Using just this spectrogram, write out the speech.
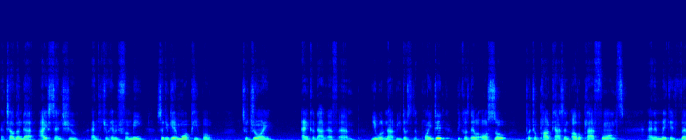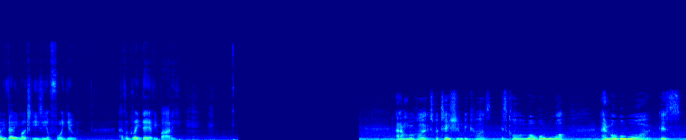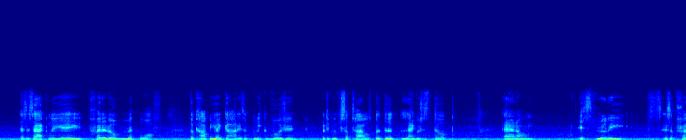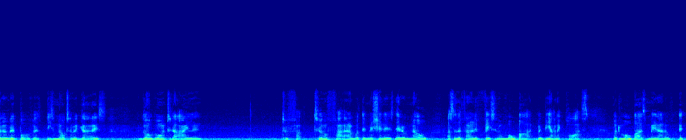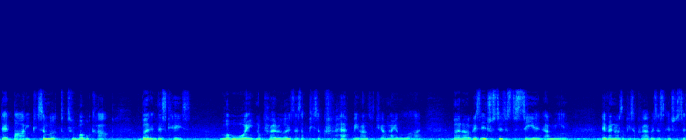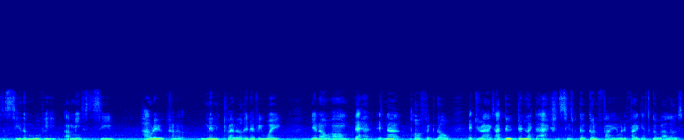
and tell them that I sent you and that you have it from me. So you get more people to join Anchor.fm. You will not be disappointed because they will also put your podcast in other platforms and then make it very, very much easier for you. Have a great day, everybody. and I'm gonna call it exploitation because it's called Robo War, and Robo War is is exactly a Predator ripoff. The copy I got is a Greek version with the Greek subtitles, but the language is dubbed, and um, it's really it's, it's a Predator ripoff. It's these military guys go go into the island to to find out what their mission is. They don't know so they found it facing a robot with bionic parts. But the robot is made out of a dead body, similar to Robocop. But in this case, Robo ain't no predator. It's just a piece of crap, being honest with you. I'm not gonna lie. But um, it's interesting just to see it. I mean, even though it's a piece of crap, it's just interesting to see the movie. I mean, just to see how they kind of mimic Predator in every way. You know, um, that it's not perfect though. It drags. I do did like the action scenes with the gunfighting when they fight against the guerrillas,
